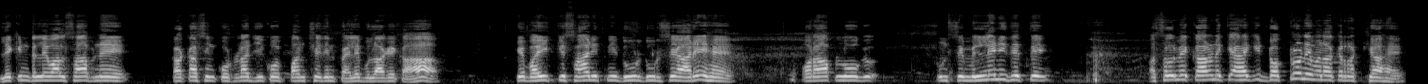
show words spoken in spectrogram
लेकिन डल्लेवाल साहब ने काका सिंह कोटड़ा जी को पाँच छह दिन पहले बुला के कहा कि भाई, किसान इतनी दूर दूर से आ रहे हैं और आप लोग उनसे मिलने नहीं देते। असल में कारण क्या है कि डॉक्टरों ने मना कर रखा है।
